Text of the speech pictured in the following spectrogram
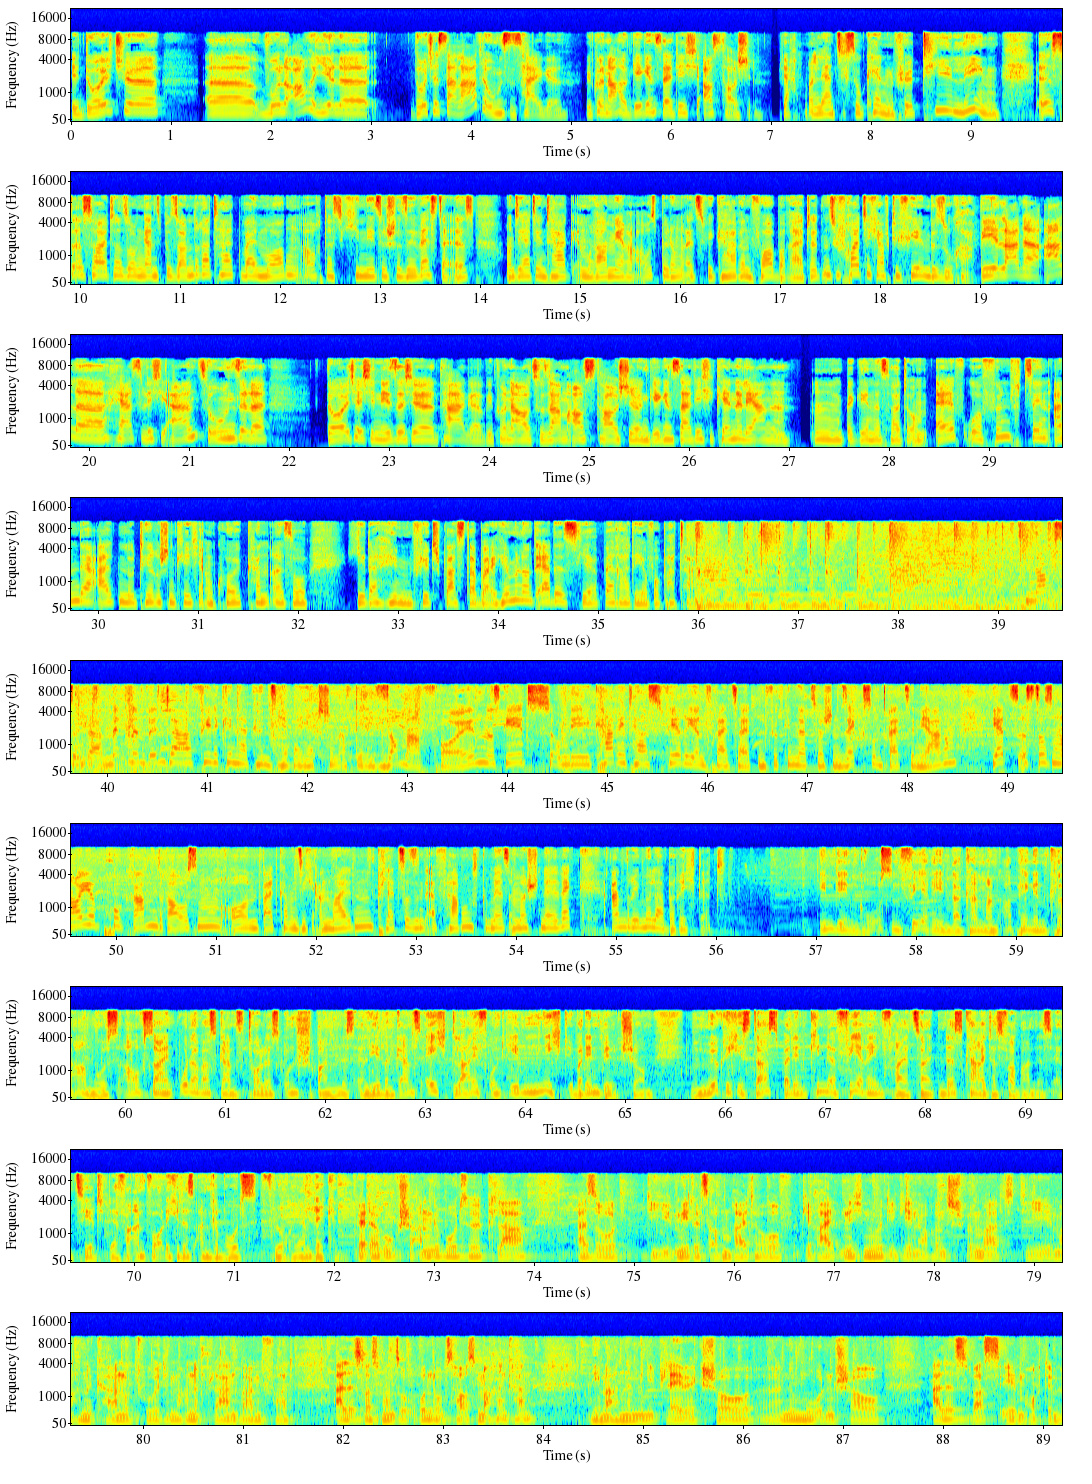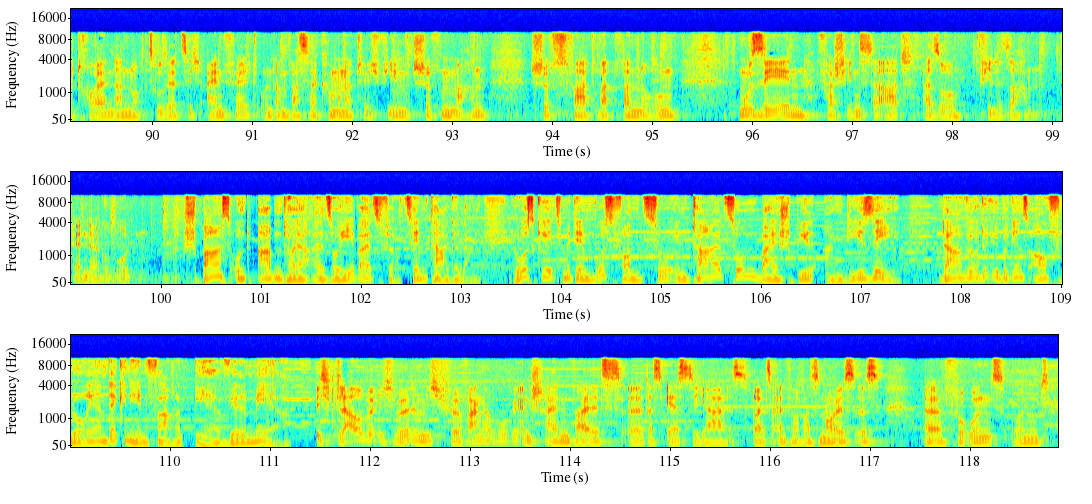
Die Deutsche äh, wollen auch ihre deutsche Salate uns zeigen. Wir können auch gegenseitig austauschen. Ja, man lernt sich so kennen. Für Ti Ling ist es heute so ein ganz besonderer Tag, weil morgen auch das chinesische Silvester ist. Und sie hat den Tag im Rahmen ihrer Ausbildung als Vikarin vorbereitet. Und sie freut sich auf die vielen Besucher. Wir laden alle herzlich an zu unseren deutsche-chinesische Tage. Wir können auch zusammen austauschen, gegenseitig kennenlernen. Mm, Beginn ist heute um 11.15 Uhr an der alten lutherischen Kirche am Koi. Kann also jeder hin. Viel Spaß dabei. Himmel und Erde ist hier bei Radio Wuppertal. Noch sind wir mitten im Winter. Viele Kinder können sich aber jetzt schon auf den Sommer freuen. Es geht um die Caritas Ferienfreizeiten für Kinder zwischen 6 und 13 Jahren. Jetzt ist das neue Programm draußen und bald kann man sich anmelden. Plätze sind erfahrungsgemäß immer schnell weg. André Müller berichtet. In den großen Ferien, da kann man abhängen, klar muss auch sein oder was ganz Tolles und Spannendes erleben, ganz echt live und eben nicht über den Bildschirm. Möglich ist das bei den Kinderferienfreizeiten des Caritasverbandes, erzählt der Verantwortliche des Angebots Florian Decken. Pädagogische Angebote, klar. Also die Mädels auf dem Reiterhof, die reiten nicht nur, die gehen auch ins Schwimmbad, die machen eine Kanutour, die machen eine Planwagenfahrt. Alles, was man so rund ums Haus machen kann. Die machen eine Mini-Playback-Show, äh, eine Modenschau, alles, was eben auch den Betreuern dann noch zusätzlich einfällt. Und am Wasser kann man natürlich viel mit Schiffen machen, Schiffsfahrt, Wattwanderung, Museen verschiedenster Art. Also viele Sachen werden da geboten. Spaß und Abenteuer also jeweils 14 Tage lang. Los geht's mit dem Bus vom Zoo im Tal zum Beispiel an die See. Da würde übrigens auch Florian Decken hinfahren. Er will mehr. Ich glaube, ich würde mich für Wangerooge entscheiden, weil es äh, das erste Jahr ist, weil es einfach was Neues ist äh, für uns und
